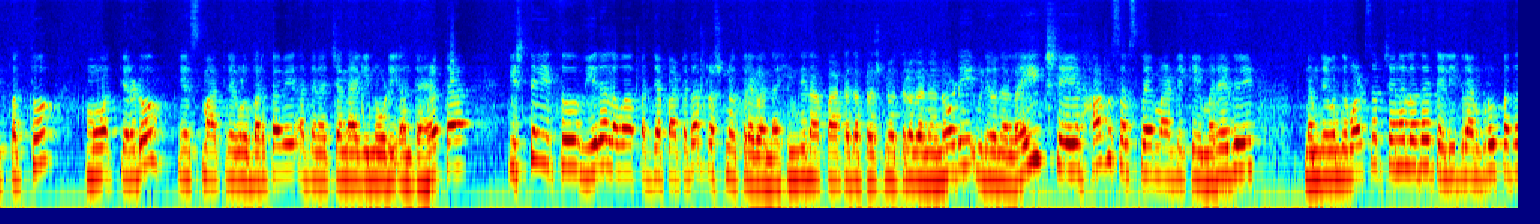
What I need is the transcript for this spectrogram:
ಇಪ್ಪತ್ತು ಮೂವತ್ತೆರಡು. ಎಸ್ ಮಾತ್ರೆಗಳು ಬರ್ತವೆ, ಅದನ್ನು ಚೆನ್ನಾಗಿ ನೋಡಿ ಅಂತ ಹೇಳ್ತಾ, ಇಷ್ಟೇ ಇತ್ತು ವೀರಲವ ಪದ್ಯಪಾಠದ ಪ್ರಶ್ನೋತ್ತರಗಳನ್ನು. ಹಿಂದಿನ ಪಾಠದ ಪ್ರಶ್ನೋತ್ತರಗಳನ್ನು ನೋಡಿ ವಿಡಿಯೋನ ಲೈಕ್, ಶೇರ್ ಹಾಗೂ ಸಬ್ಸ್ಕ್ರೈಬ್ ಮಾಡಲಿಕ್ಕೆ ಮರೆಯದಿರಿ. ನಮ್ಮದೇ ಒಂದು ವಾಟ್ಸಪ್ ಚಾನಲ್ ಅದ, ಟೆಲಿಗ್ರಾಮ್ ಗ್ರೂಪ್ ಅದ,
